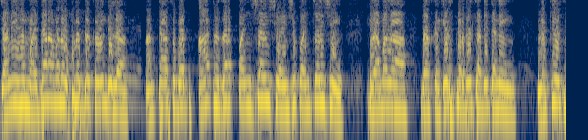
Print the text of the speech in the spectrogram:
ज्यांनी हे मैदान आम्हाला उपलब्ध करून दिलं. आणि त्यासोबत आठ हजार पंच्याऐंशी ऐंशी पंच्याऐंशी हे आम्हाला या क्रिकेट स्पर्धेसाठी त्यांनी नक्कीच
